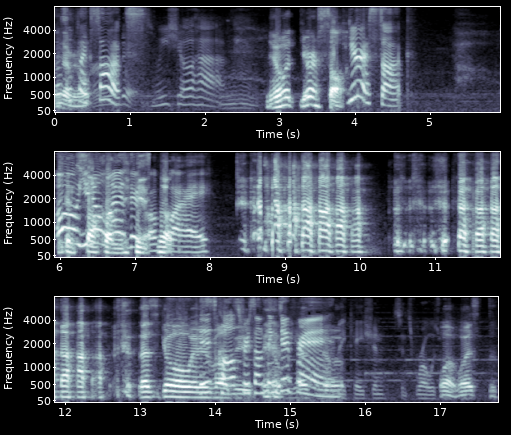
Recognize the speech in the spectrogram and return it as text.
You Those never look know. like socks. We sure have. You know what? You're a sock. You're a sock. You Oh, can you know what? There- these oh, nuts. why? Let's go, everybody. This calls for something different. Vacation since Rose. What was? The...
